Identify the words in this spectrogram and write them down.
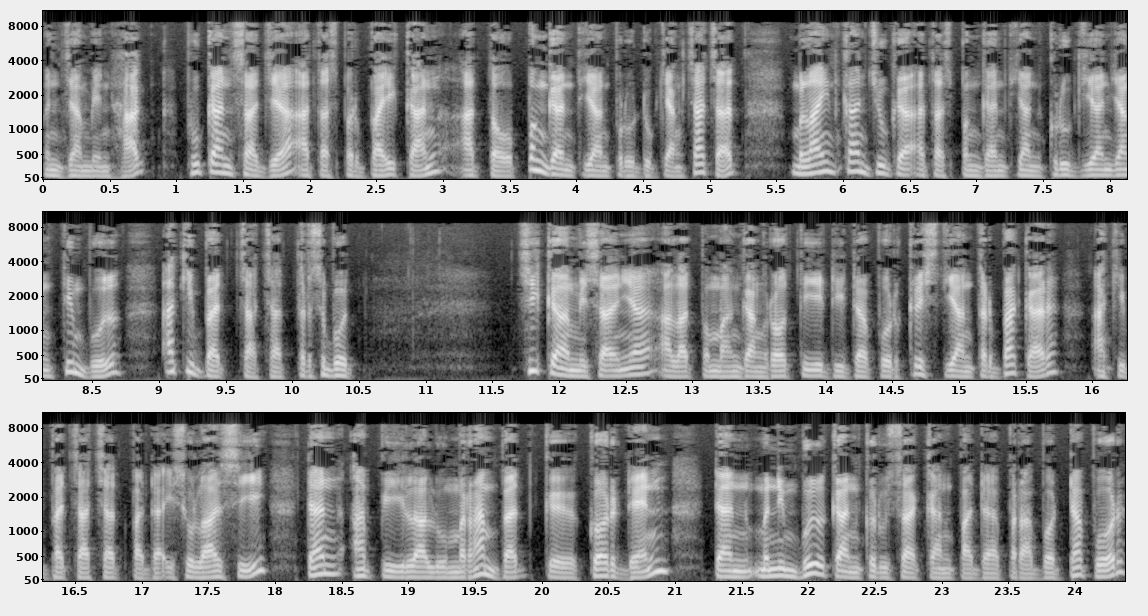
menjamin hak bukan saja atas perbaikan atau penggantian produk yang cacat, melainkan juga atas penggantian kerugian yang timbul akibat cacat tersebut. Jika misalnya alat pemanggang roti di dapur Kristian terbakar akibat cacat pada isolasi dan api lalu merambat ke gorden dan menimbulkan kerusakan pada perabot dapur,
